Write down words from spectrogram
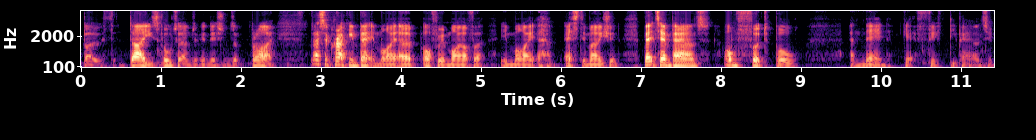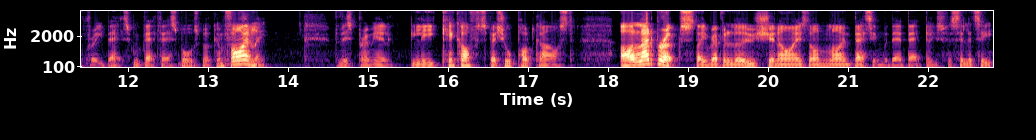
both days. Full terms and conditions apply. That's a cracking bet in my uh, offer in my offer in my uh, estimation. Bet ten pounds on football, and then get fifty pounds in free bets with Betfair Sportsbook. And finally, for this Premier League kickoff special podcast are Ladbrokes. They revolutionised online betting with their Bet Boost facility,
